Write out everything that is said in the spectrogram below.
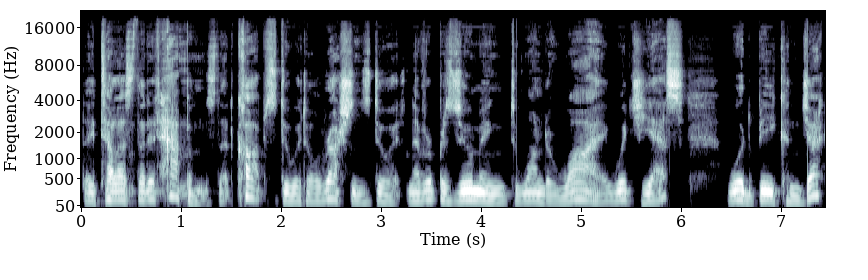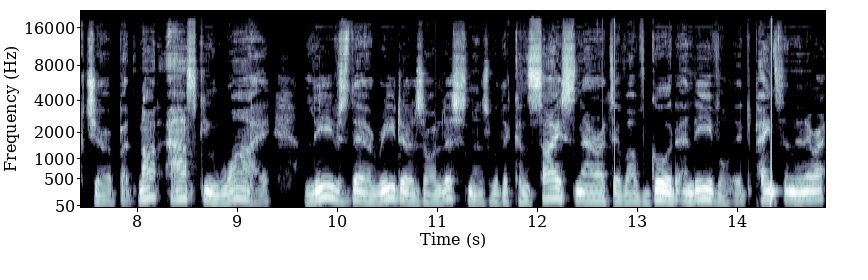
They tell us that it happens, that cops do it or Russians do it, never presuming to wonder why, which, yes, would be conjecture, but not asking why, leaves their readers or listeners with a concise narrative of good and evil. It paints an,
